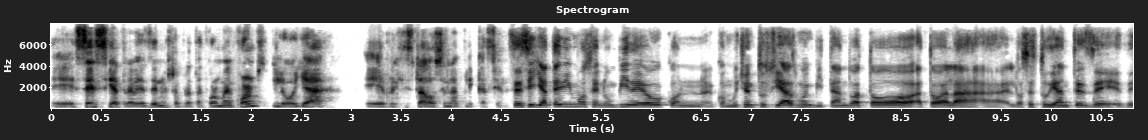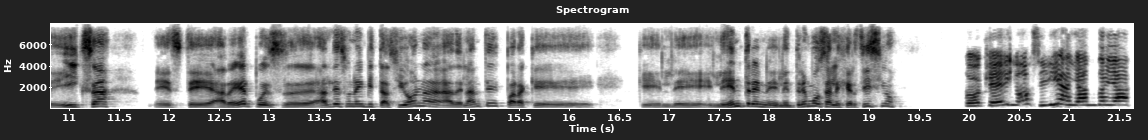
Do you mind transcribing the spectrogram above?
eh, Ceci, a través de nuestra plataforma de Forms y luego ya eh, registrados en la aplicación. Ceci, ya te vimos en un video con, mucho entusiasmo invitando a todo a todos los estudiantes de, de IXA este, a ver, pues eh, hazles una invitación adelante para que, le, le, entren, le entremos al ejercicio. Ok, no, sí, allá ando ya,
